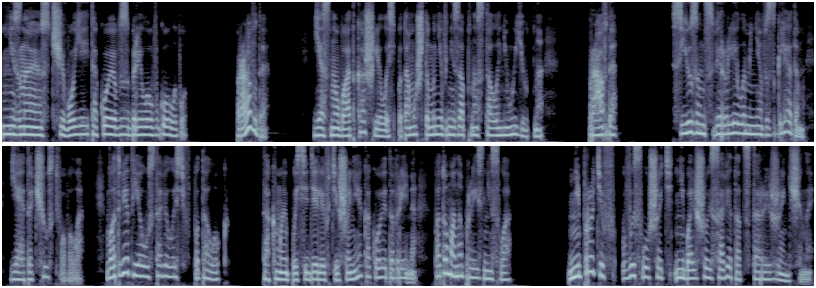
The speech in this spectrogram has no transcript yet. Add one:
Не знаю, с чего ей такое взбрело в голову. Правда? Я снова откашлялась, потому что мне внезапно стало неуютно. Правда? Сьюзен сверлила меня взглядом, я это чувствовала. В ответ я уставилась в потолок. Так мы посидели в тишине какое-то время, потом она произнесла. «Не против выслушать небольшой совет от старой женщины?»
